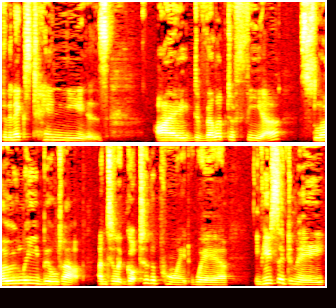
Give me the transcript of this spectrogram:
For the next 10 years, I developed a fear, slowly built up until it got to the point where if you said to me,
